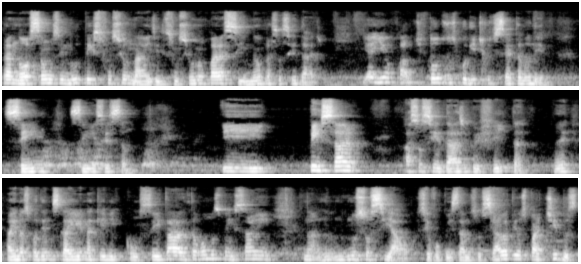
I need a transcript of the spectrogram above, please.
para nós são os inúteis funcionais, eles funcionam para si, não para a sociedade. E aí eu falo de todos os políticos de certa maneira sem, sem exceção. E pensar a sociedade perfeita, né? aí nós podemos cair naquele conceito, ah, então vamos pensar em, na, no, no, social. Se eu vou pensar no social, eu tenho os partidos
